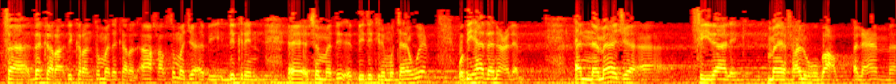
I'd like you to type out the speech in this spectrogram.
فذكر ذكرا ثم ذكر الآخر ثم جاء بذكر آه، ثم بذكر متنوع. وبهذا نعلم أن ما جاء في ذلك ما يفعله بعض العامة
